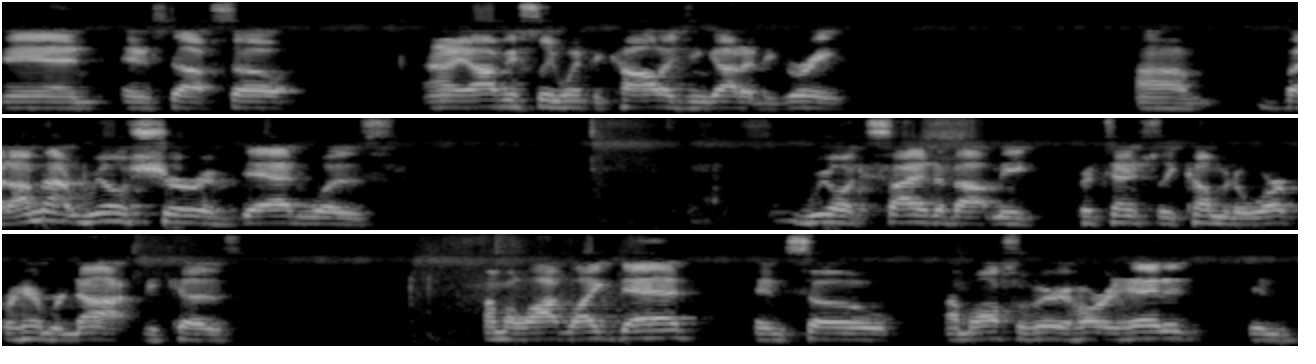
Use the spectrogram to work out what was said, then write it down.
and and stuff. So I obviously went to college and got a degree. Um, but I'm not real sure if Dad was real excited about me potentially coming to work for him or not because I'm a lot like Dad, and so I'm also very hard headed and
